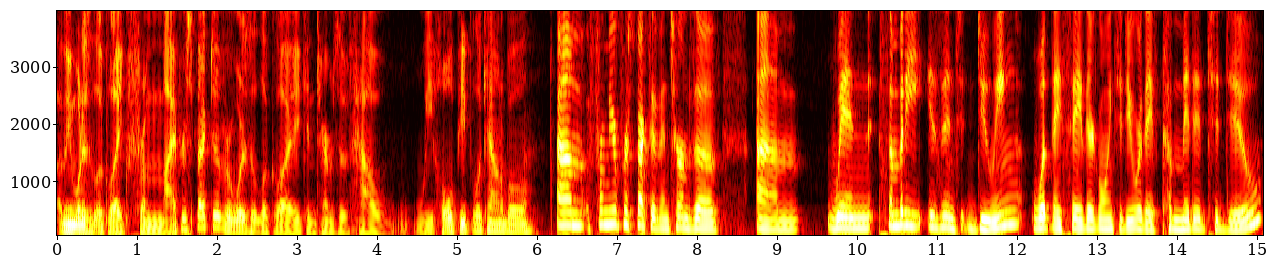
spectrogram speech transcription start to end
I mean, what does it look like from my perspective, or what does it look like in terms of how we hold people accountable? um from your perspective in terms of um when somebody isn't doing what they say they're going to do or they've committed to do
